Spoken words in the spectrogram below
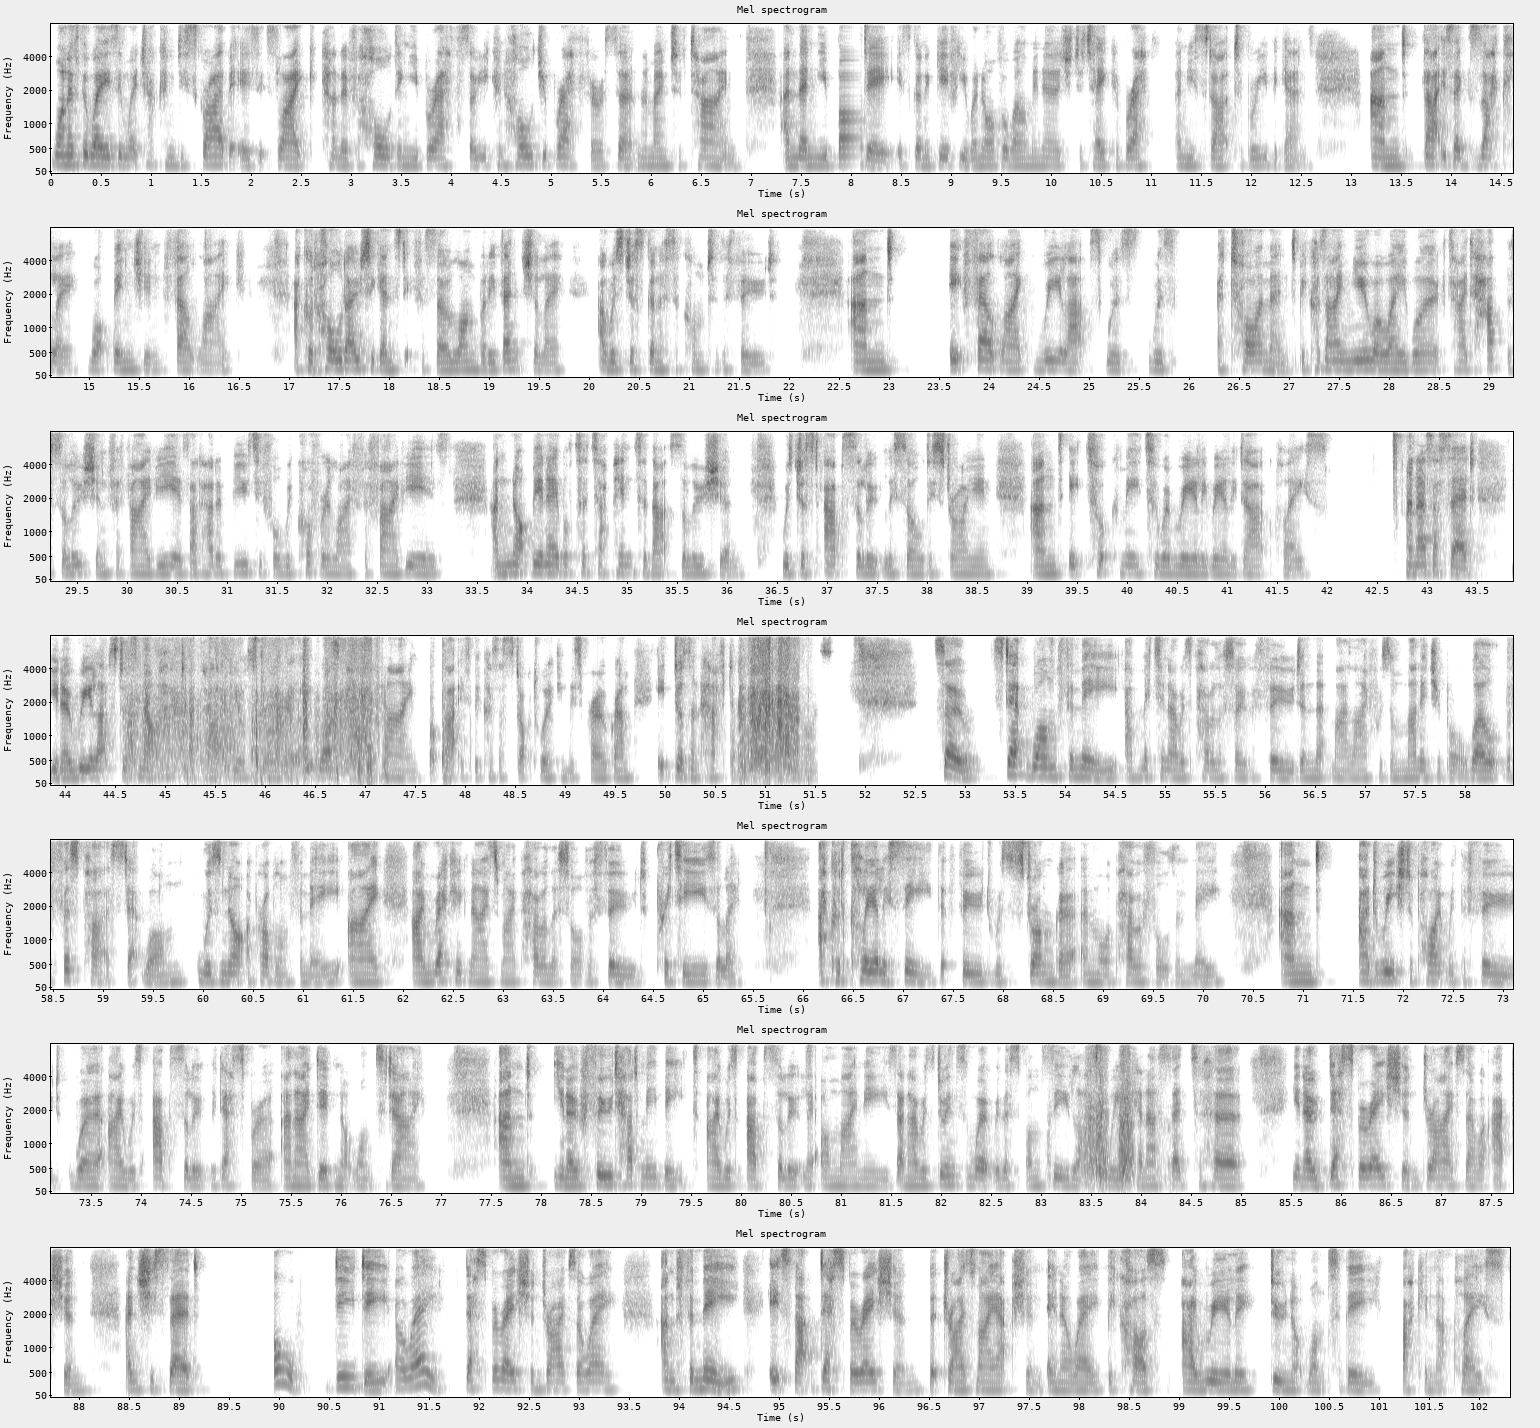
one of the ways in which I can describe it is it's like kind of holding your breath. So you can hold your breath for a certain amount of time, and then your body is going to give you an overwhelming urge to take a breath and you start to breathe again. And that is exactly what binging felt like. I could hold out against it for so long, but eventually I was just going to succumb to the food. And it felt like relapse was was a torment because I knew OA worked. I'd had the solution for five years. I'd had a beautiful recovery life for five years. And not being able to tap into that solution was just absolutely soul destroying. And it took me to a really, really dark place. And as I said, you know, relapse does not have to be part of your story. It was part of mine, but that is because I stopped working this program. It doesn't have to be part of yours. So, step one for me, admitting I was powerless over food and that my life was unmanageable. Well, the first part of step one was not a problem for me. I, I recognized my powerless over food pretty easily. I could clearly see that food was stronger and more powerful than me. And I'd reached a point with the food where I was absolutely desperate and I did not want to die. And, you know, food had me beat. I was absolutely on my knees. And I was doing some work with a sponsee last week. And I said to her, you know, desperation drives our action. And she said, oh, DDOA, desperation drives away. And for me, it's that desperation that drives my action in a way because I really do not want to be back in that place.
